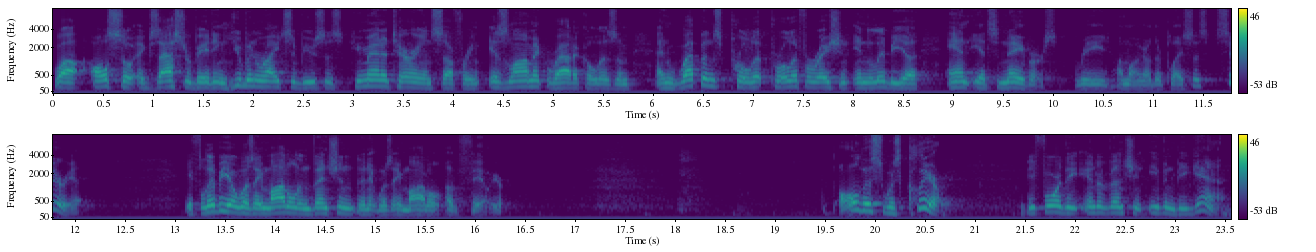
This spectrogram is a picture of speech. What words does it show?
while also exacerbating human rights abuses, humanitarian suffering, Islamic radicalism, and weapons proliferation in Libya and its neighbors. Read, among other places, Syria. If Libya was a model invention, then it was a model of failure. All this was clear before the intervention even began.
